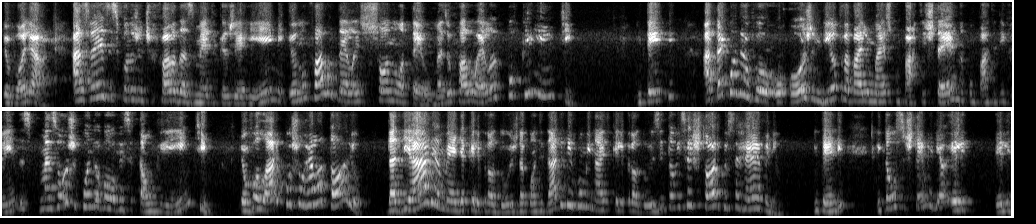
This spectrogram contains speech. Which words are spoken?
Eu vou olhar. Às vezes, quando a gente fala das métricas de RM, eu não falo delas só no hotel, mas eu falo ela por cliente. Entende? Até quando eu vou, hoje em dia eu trabalho mais com parte externa, com parte de vendas, mas hoje quando eu vou visitar um cliente, eu vou lá e puxo um relatório da diária média que ele produz, da quantidade de ruminante que ele produz. Então isso é histórico, isso é revenue, entende? Então o sistema ele, ele, ele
